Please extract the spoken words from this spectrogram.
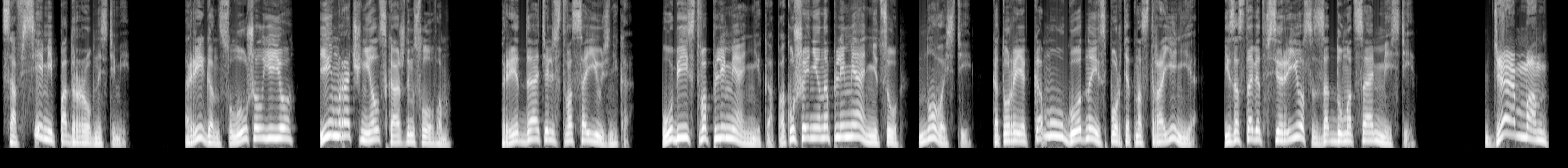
со всеми подробностями. Риган слушал ее и мрачнел с каждым словом. Предательство союзника, убийство племянника, покушение на племянницу, новости, которые кому угодно испортят настроение и заставят всерьез задуматься о мести. «Демон,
